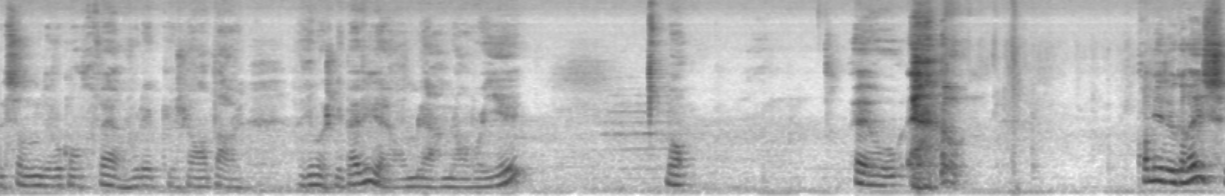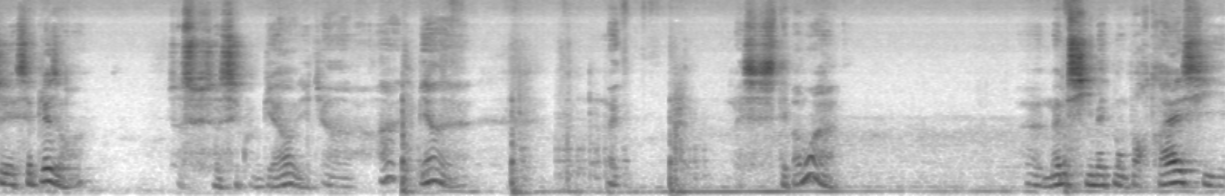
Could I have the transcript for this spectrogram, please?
Un certain nombre de vos confrères voulaient que je leur en parle. dit, moi, je ne l'ai pas vu, alors on me l'a envoyé. Bon. au... Premier degré, c'est plaisant. Hein. Ça, s'écoute bien. On dit, tiens, ah, c'est bien. Mais, c'était pas moi. Euh, même s'ils mettent mon portrait, si,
